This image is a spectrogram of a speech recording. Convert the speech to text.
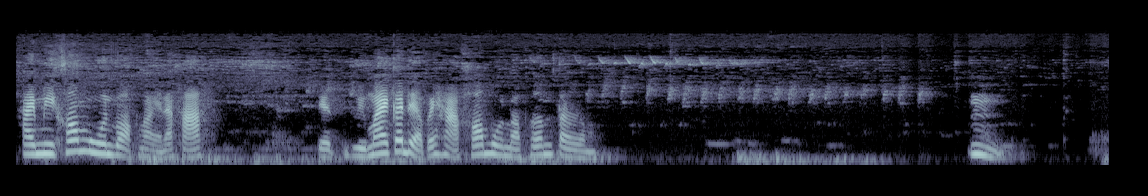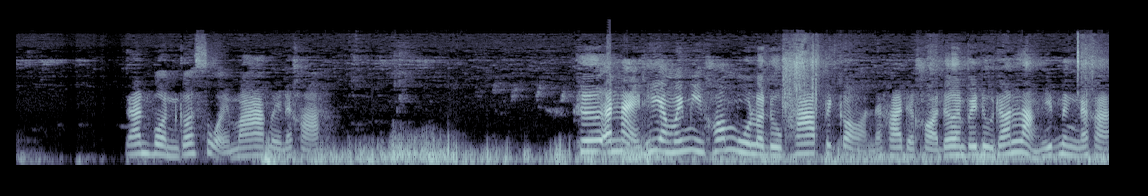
ใครมีข้อมูลบอกหน่อยนะคะ เดี๋ยวหรือไม่ก็เดี๋ยวไปหาข้อมูลมาเพิ่มเติม อืม ด้านบนก็สวยมากเลยนะคะ คืออันไหนที่ยังไม่มีข้อมูลเราดูภาพไปก่อนนะคะ เดี๋ยวขอเดินไปดูด้านหลังนิดนึงนะคะ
